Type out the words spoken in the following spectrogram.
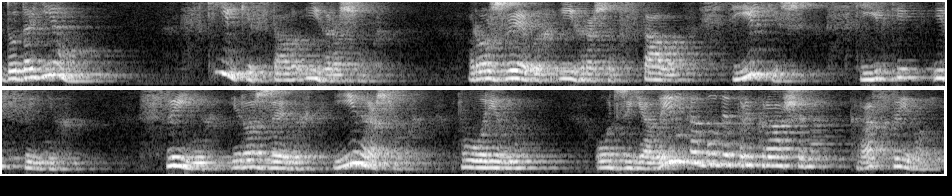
Додаємо, скільки стало іграшок? Рожевих іграшок стало стільки ж, скільки і синіх. Синіх і рожевих іграшок порівну. Отже, ялинка буде прикрашена красиво.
